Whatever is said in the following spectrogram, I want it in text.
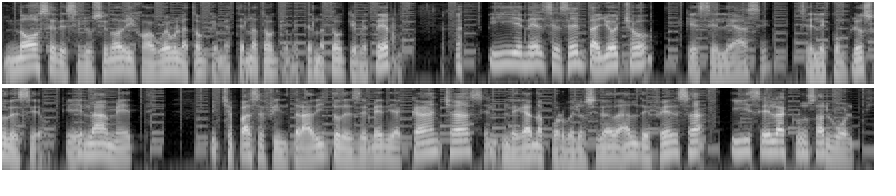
no se desilusionó, dijo a huevo la tengo que meter, la tengo que meter, la tengo que meter. Y en el 68, que se le hace? Se le cumplió su deseo, que la mete. Pinche pase filtradito desde media cancha, se le gana por velocidad al defensa y se la cruza al Volpi.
